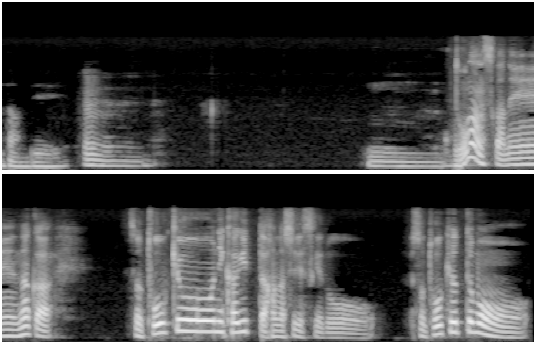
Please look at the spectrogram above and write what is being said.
てたんで、うん。うん。どうなんですかね。なんか、その東京に限った話ですけど、その東京っても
